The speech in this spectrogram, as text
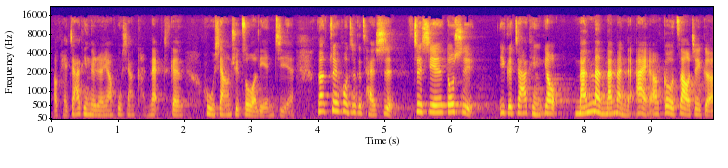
OK，家庭的人要互相 connect，跟互相去做连接。那最后这个才是，这些都是一个家庭要满满满满的爱，要构造这个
